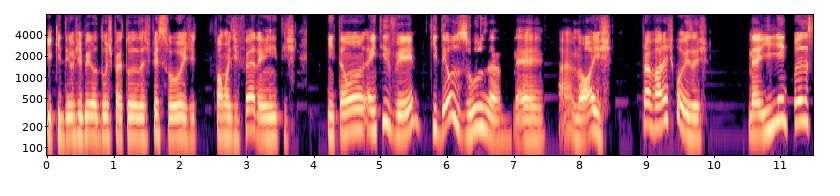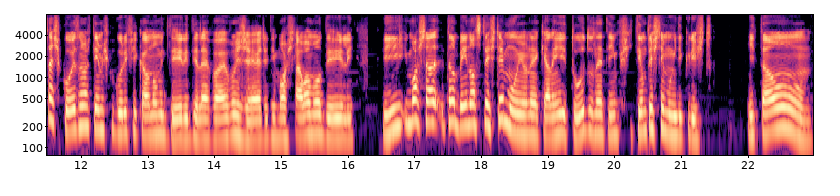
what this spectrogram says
E que Deus liberou dons para todas as pessoas de formas diferentes. Então a gente vê que Deus usa né, a nós para várias coisas. Né? E em todas essas coisas nós temos que glorificar o nome dele, de levar o evangelho, de mostrar o amor dele e, e mostrar também nosso testemunho, né? Que além de tudo, né, que ter um testemunho de Cristo. Então,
